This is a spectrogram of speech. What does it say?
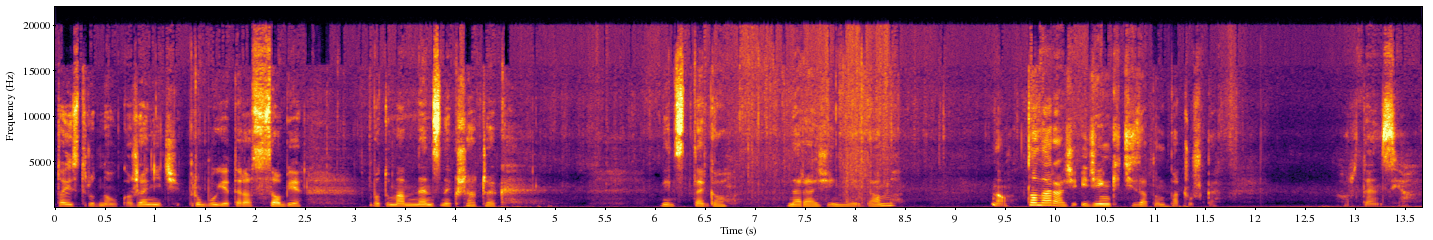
To jest trudno ukorzenić. Próbuję teraz sobie, bo tu mam nędzny krzaczek, więc tego na razie nie dam. No, to na razie i dzięki Ci za tą paczuszkę. Hortensja.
